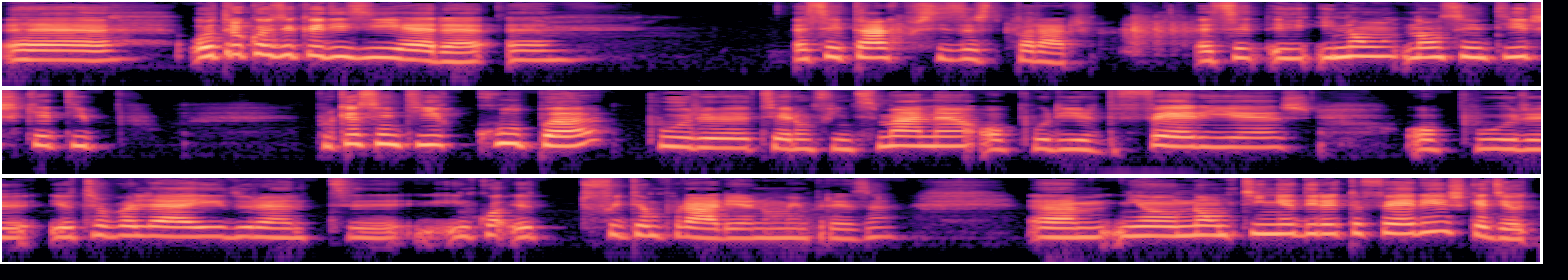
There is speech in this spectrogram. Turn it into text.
outra coisa que eu dizia era uh, aceitar que precisas de parar. Aceit e não, não sentires que é tipo. Porque eu sentia culpa por uh, ter um fim de semana, ou por ir de férias, ou por. eu trabalhei durante. Eu fui temporária numa empresa. Um, eu não tinha direito a férias, quer dizer, eu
